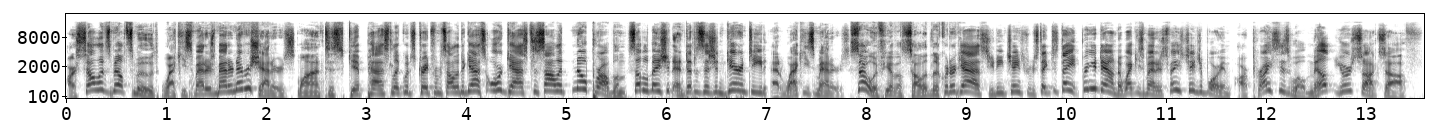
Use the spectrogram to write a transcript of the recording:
Our solids melt smooth. Wacky Smatter's matter never shatters. Want to skip past liquid straight from solid to gas or gas to solid? No problem. Sublimation and deposition guaranteed at Wacky Smatters. So if you have a solid, liquid, or gas you need change from state to state, bring it down to Wacky Smatter's Phase Change Emporium. Our prices will melt your socks off.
